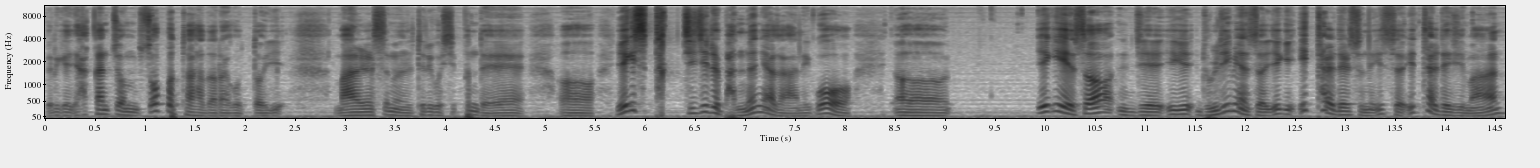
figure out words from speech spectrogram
그렇게 약간 좀 소프트하다라고 또 이, 말씀을 드리고 싶은데 어, 여기서 탁 지지를 받느냐가 아니고 어, 여기에서 이제 이게 눌리면서 여기 이탈될 수는 있어요. 이탈되지만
